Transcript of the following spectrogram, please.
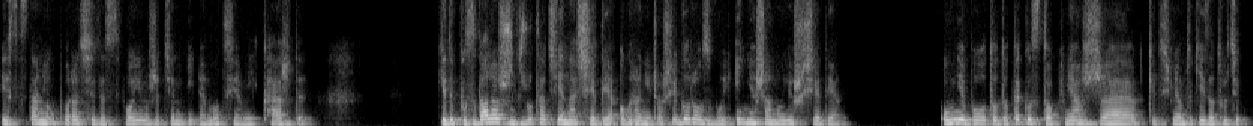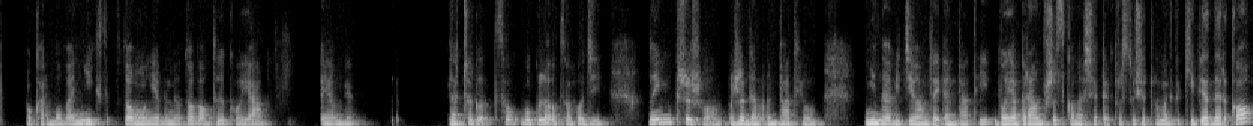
jest w stanie uporać się ze swoim życiem i emocjami. Każdy. Kiedy pozwalasz zrzucać je na siebie, ograniczasz jego rozwój i nie szanujesz siebie. U mnie było to do tego stopnia, że kiedyś miałam takie zatrucie pokarmowe, nikt w domu nie wymiotował, tylko ja. Ja mówię, dlaczego, co w ogóle o co chodzi? No i mi przyszło, żegam empatią. Nienawidziłam tej empatii, bo ja brałam wszystko na siebie. Po prostu się czułam jak takie wiaderko,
